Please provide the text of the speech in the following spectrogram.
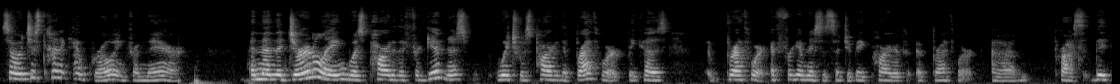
So it just kind of kept growing from there. And then the journaling was part of the forgiveness, which was part of the breath work because breath work forgiveness is such a big part of, of breath work um, process the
